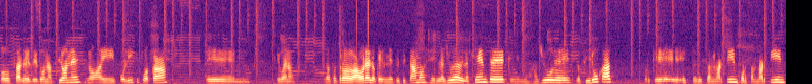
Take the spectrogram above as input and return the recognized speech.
todo sale de donaciones, no hay político acá. Eh, y bueno, nosotros ahora lo que necesitamos es la ayuda de la gente, que nos ayude, los cirujas, porque esto es de San Martín, por San Martín.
